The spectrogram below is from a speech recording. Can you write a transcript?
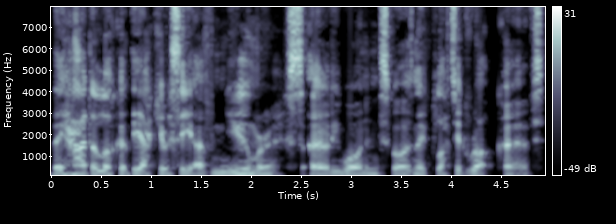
they had a look at the accuracy of numerous early warning scores and they plotted ROC curves.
